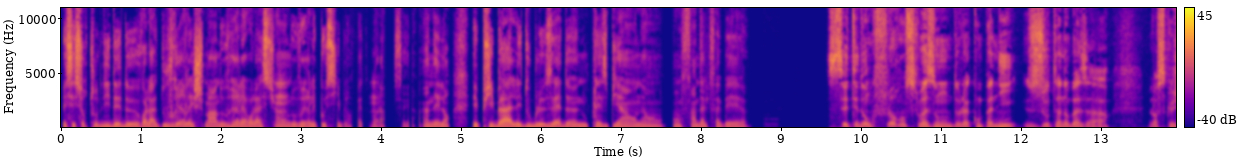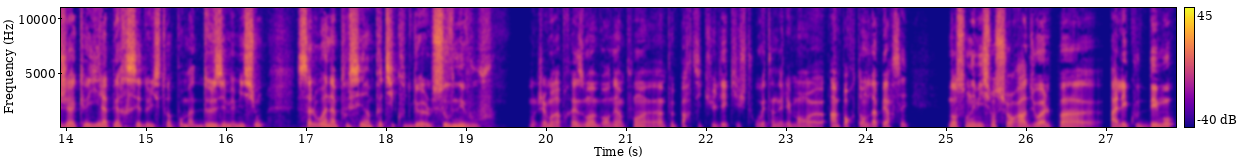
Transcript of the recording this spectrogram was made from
mais c'est surtout l'idée de voilà, d'ouvrir les chemins, d'ouvrir les relations, mm. d'ouvrir les possibles en fait. Mm. Voilà, c'est un élan. Et puis bah les double Z nous plaisent bien, on est en, fin d'alphabet. C'était donc Florence Loison de la compagnie Zoutano Bazar. Lorsque j'ai accueilli la percée de l'histoire pour ma deuxième émission, Salouane a poussé un petit coup de gueule, souvenez-vous. J'aimerais à présent aborder un point euh, un peu particulier qui, je trouve, est un élément euh, important de la percée. Dans son émission sur Radio Alpa, euh, à l'écoute des mots,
